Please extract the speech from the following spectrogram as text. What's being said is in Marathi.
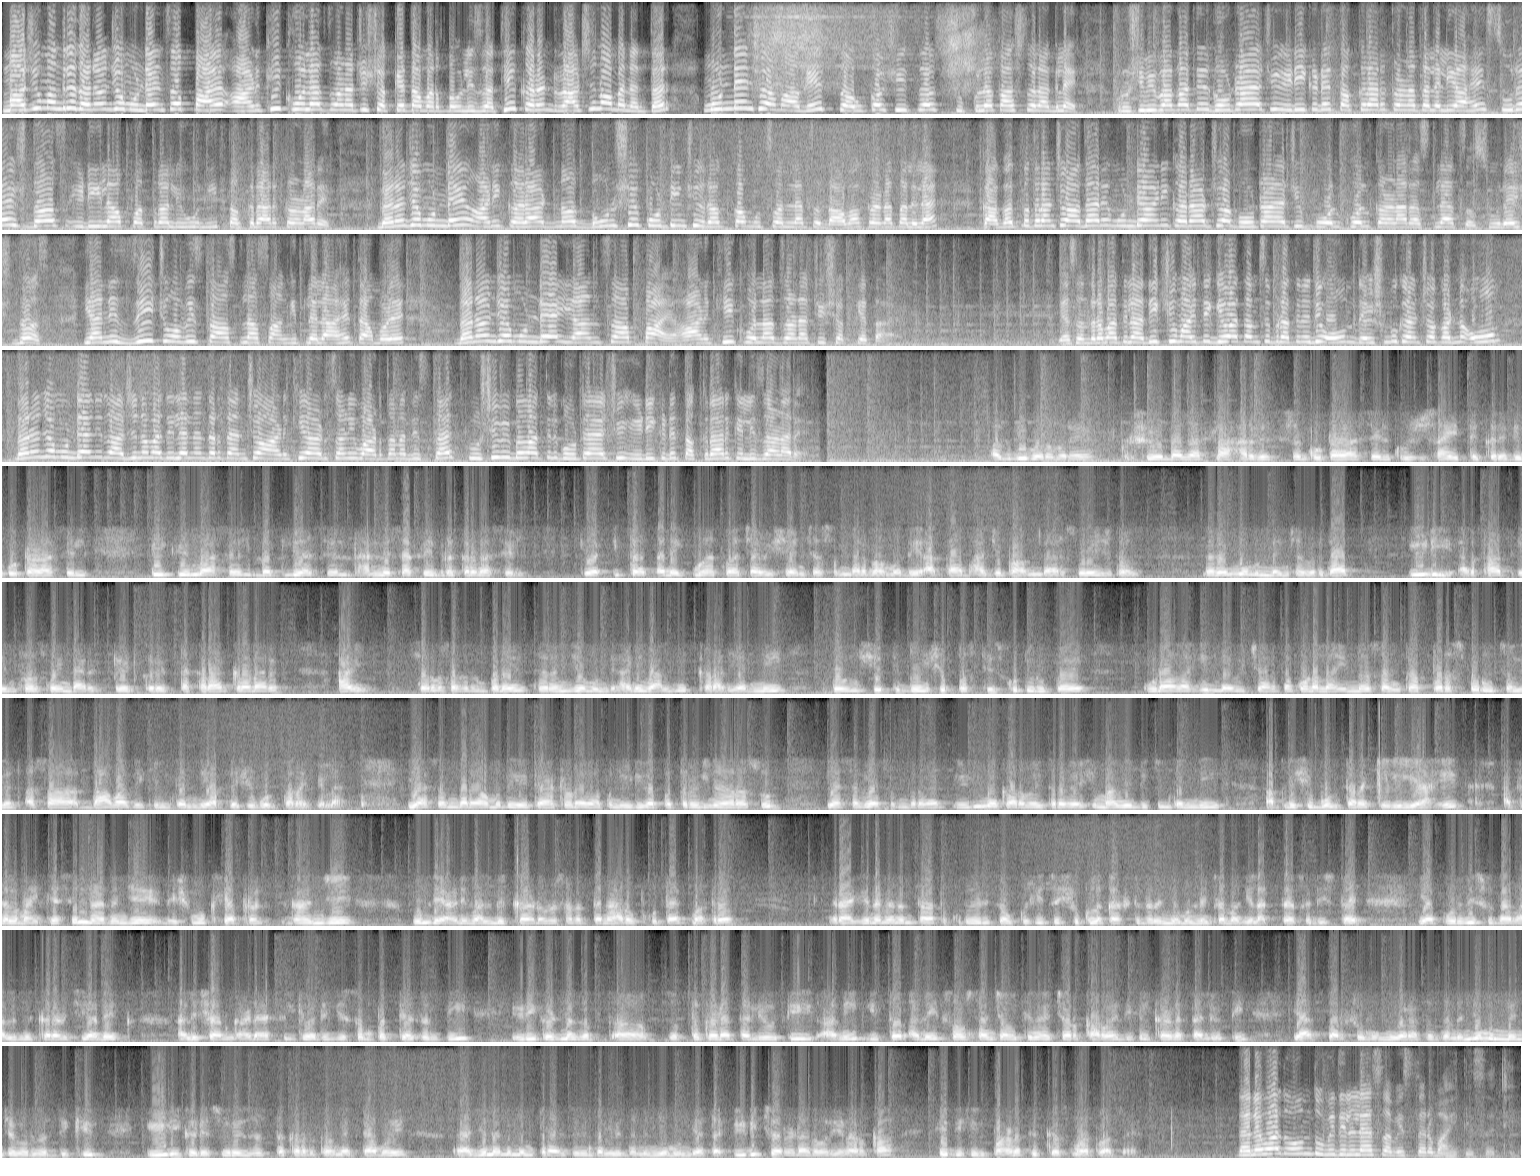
माजी मंत्री धनंजय मुंडेंचा पाय आणखी खोलात जाण्याची शक्यता वर्तवली जाते. कारण राजीनाम्यानंतर मुंडेंच्या मागे चौकशीचं शुक्लकास्त लागलंय. कृषी विभागातील घोटाळ्याची ईडीकडे तक्रार करण्यात आलेली आहे. सुरेश दास ईडीला पत्र लिहून ही तक्रार करणार आहेत. धनंजय मुंडे आणि कराडनं दोनशे कोटींची रक्कम उचलल्याचा दावा करण्यात आलेला आहे. कागदपत्रांच्या आधारे मुंडे आणि कराडच्या घोटाळ्याची पोलखोल करणार असल्याचं सुरेश धस यांनी झी चोवीस तासला सांगितलेलं आहे. त्यामुळे धनंजय मुंडे यांचा पाय आणखी खोलात जाण्याची शक्यता आहे. या संदर्भातील अधिकची माहिती घेऊयात. आमचे प्रतिनिधी ओम देशमुख यांच्याकडनं. ओम धनंजय मुंडे यांनी राजीनामा दिल्यानंतर त्यांच्या आणखी अडचणी वाढताना दिसत आहेत कृषी विभागातील घोटाळ्याची ईडीकडे तक्रार केली जाणार आहे. अगदी बरोबर आहे. कृषी विभागातला हार्वेस्टर घोटाळा असेल कृषी साहित्य खरेदी घोटाळा असेल पीक विमा असेल बदली असेल धान्य साखळी प्रकरण असेल किंवा इतर अनेक महत्त्वाच्या विषयांच्या संदर्भामध्ये आता भाजप आमदार सुरेश धस धनंजय मुंडेंच्या विरोधात ईडी अर्थात एन्फोर्समेंट डायरेक्टरेटकडे तक्रार करणार आहेत आणि सर्वसाधारणपणे धनंजय मुंडे आणि वाल्मिक कराड यांनी दोनशे ते दोनशे पस्तीस कोटी रुपये कुणालाही न विचारता कोणालाही न सांगता परस्पर उचललेत असा दावा देखील त्यांनी आपल्याशी बोलताना केला या संदर्भामध्ये येत्या आठवड्यात आपण ईडीला पत्र लिहिणार असून या सगळ्या संदर्भात ईडीनं कारवाई करावी अशी मागणी देखील त्यांनी आपल्याशी बोलताना केलेली आहे. आपल्याला माहिती असेल धनंजय देशमुख या धनंजय मुंडे आणि वाल्मिक कराडावर सातत्याने आरोप होत आहेत. मात्र राजीनाम्यानंतर आता कुठेतरी चौकशीचं शुक्लकाष्ट धनंजय मुंडेंच्या मागे लागतंय असं दिसतंय. यापूर्वी सुद्धा वाल्मिकरांची अनेक आलिशान गाड्या असतील किंवा त्याची संपत्ती असेल ती ईडीकडनं जप्त जप्त करण्यात आली होती आणि इतर अनेक संस्थांच्या वतीने याच्यावर कारवाई देखील करण्यात आली होती. याच पार्श्वभूमीवर आता धनंजय मुंडेंच्या विरोधात देखील ईडीकडे सुरेश तक्रार करण्यात त्यामुळे राजीनाम्यानंतर अडचणीत आलेले धनंजय मुंडे आता ईडीच्या रडारवर येणार का हे देखील पाहणं तितकंच महत्वाचं आहे. धन्यवाद ओम तुम्ही दिलेल्या सविस्तर माहितीसाठी.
